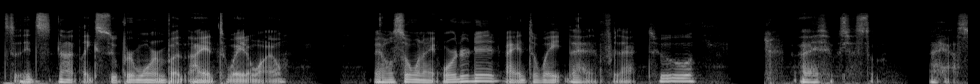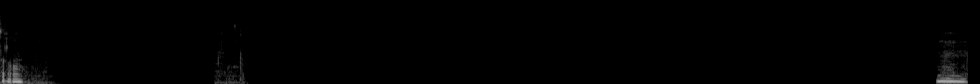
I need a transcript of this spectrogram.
it's, it's not like super warm, but I had to wait a while. Also, when I ordered it, I had to wait that for that too. Uh, it was just a a hassle. Mm.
